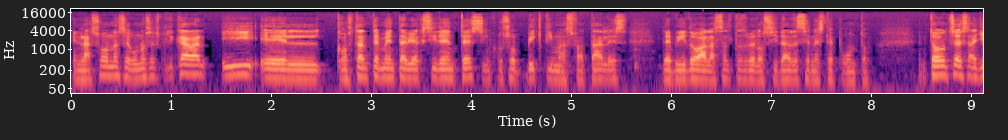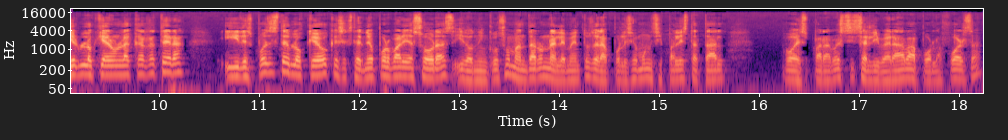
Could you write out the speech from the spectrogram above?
en la zona, según nos explicaban, y el, constantemente había accidentes, incluso víctimas fatales, debido a las altas velocidades en este punto. Entonces, ayer bloquearon la carretera y después de este bloqueo que se extendió por varias horas y donde incluso mandaron elementos de la Policía Municipal y Estatal pues para ver si se liberaba por la fuerza.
